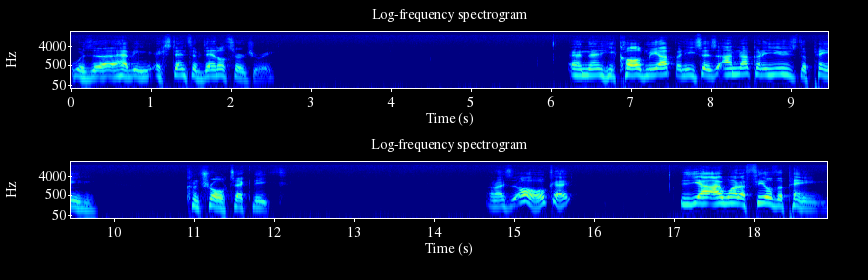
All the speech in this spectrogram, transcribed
was uh, having extensive dental surgery. And then he called me up and he says, I'm not going to use the pain control technique. And I said, Oh, okay. He said, Yeah, I want to feel the pain.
